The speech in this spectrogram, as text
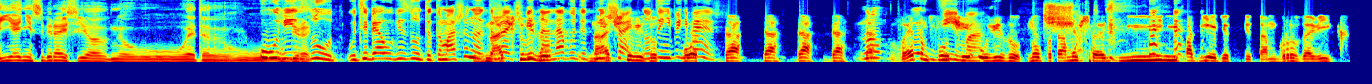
И я не собираюсь ее ну, это, убирать. Увезут. У тебя увезут эту машину, это же Значит, очевидно, увезут. она будет Значит, мешать. Ну увезут. ты не Вот, понимаешь? да, да, да, да. Ну, да. В этом ой, случае Дима. увезут. Ну, потому Чёрт. что не, не подъедет тебе там грузовик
